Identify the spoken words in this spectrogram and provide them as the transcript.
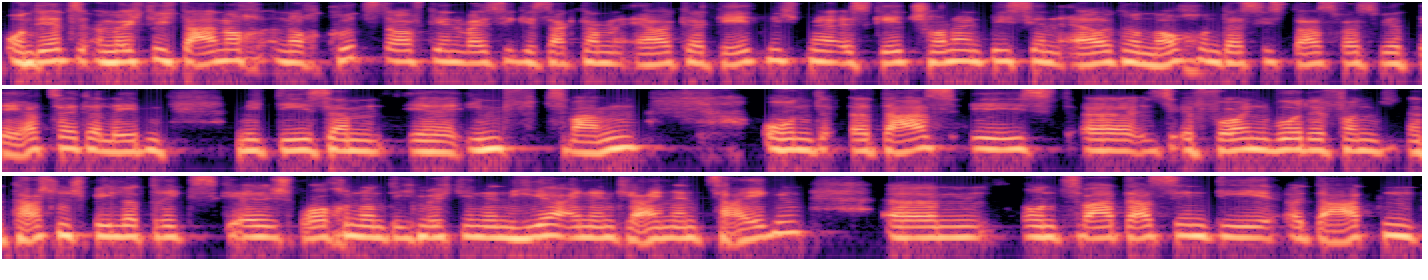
Und jetzt möchte ich da noch, noch kurz darauf gehen, weil Sie gesagt haben, Ärger geht nicht mehr. Es geht schon ein bisschen Ärger noch und das ist das, was wir derzeit erleben mit diesem äh, Impfzwang. Und äh, das ist, äh, vorhin wurde von Taschenspielertricks gesprochen und ich möchte Ihnen hier einen kleinen zeigen. Ähm, und zwar, das sind die äh, Daten,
